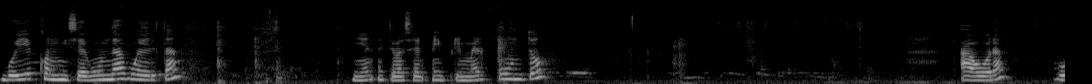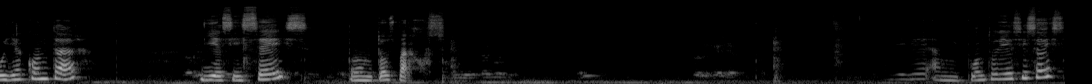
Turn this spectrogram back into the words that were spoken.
voy con mi segunda vuelta. Bien este va a ser mi primer punto. Ahora voy a contar 16 puntos bajos. Llegué a mi punto 16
